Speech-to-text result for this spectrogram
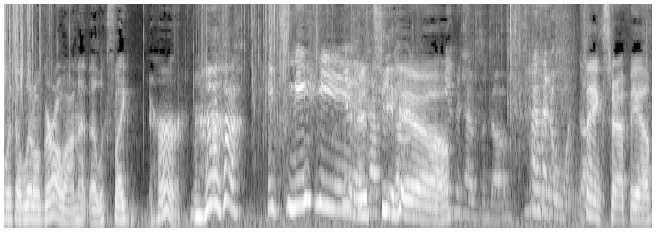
with a little girl on it that looks like her. It's me. it's You you. could have the dog. I don't want dogs. Thanks, Rafael.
